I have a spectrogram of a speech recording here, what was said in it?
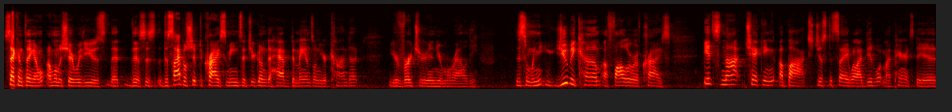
Second thing I, I want to share with you is that this is discipleship to Christ means that you're going to have demands on your conduct, your virtue, and your morality. Listen, when you become a follower of Christ, it's not checking a box just to say, well, I did what my parents did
